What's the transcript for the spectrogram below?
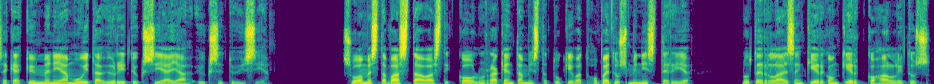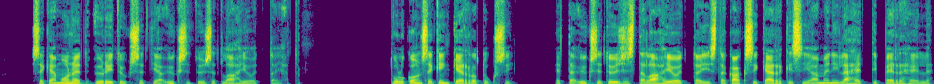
sekä kymmeniä muita yrityksiä ja yksityisiä. Suomesta vastaavasti koulun rakentamista tukivat opetusministeriö, luterilaisen kirkon kirkkohallitus sekä monet yritykset ja yksityiset lahjoittajat. Tulkoon sekin kerrotuksi, että yksityisistä lahjoittajista kaksi kärkisiä meni lähetti perheelle,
